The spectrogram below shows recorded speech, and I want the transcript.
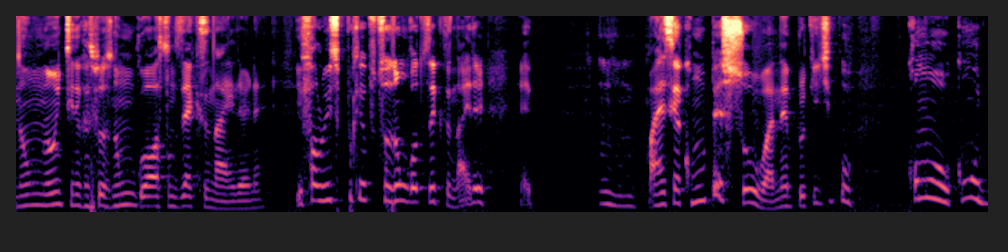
não, não entendo que as pessoas não gostam do Zack Snyder, né? E falo isso porque as pessoas não gostam do Zack Snyder, é, hum, parece que é como pessoa, né? Porque, tipo, como, como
